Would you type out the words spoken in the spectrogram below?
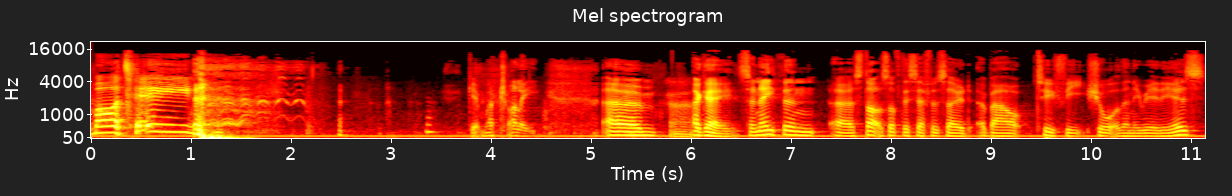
Martine. Get my trolley. Um, Uh. okay, so Nathan uh, starts off this episode about two feet shorter than he really is,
